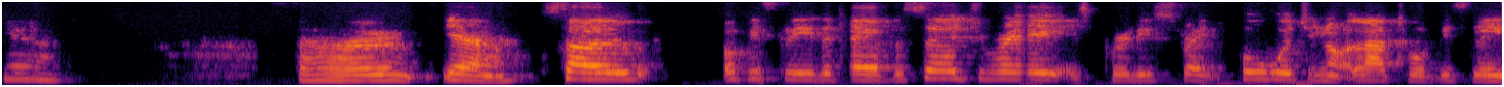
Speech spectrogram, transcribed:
Yeah. So yeah. So obviously the day of the surgery is pretty straightforward. You're not allowed to obviously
